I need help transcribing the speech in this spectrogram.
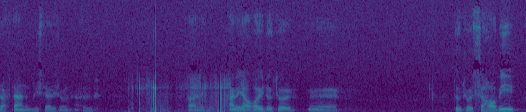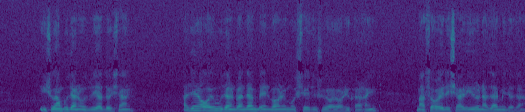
رفتن بیشترشون بله. همین آقای دکتر دکتر صحابی ایشون هم بودن عضویت داشتن. از این آقایون بودن بندم به عنوان مشتهد شورای عالی فرهنگ مسائل شرعی رو نظر می‌دادم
